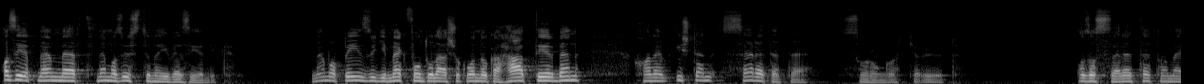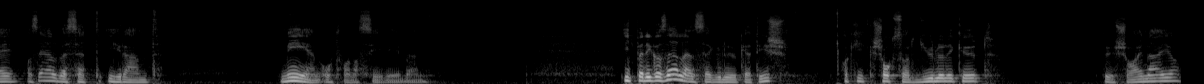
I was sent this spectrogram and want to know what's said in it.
Azért nem, mert nem az ösztönei vezérlik. Nem a pénzügyi megfontolások vannak a háttérben, hanem Isten szeretete szorongatja őt. Az a szeretet, amely az elveszett iránt mélyen ott van a szívében. Így pedig az ellenszegülőket is, akik sokszor gyűlölik őt, ő sajnálja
